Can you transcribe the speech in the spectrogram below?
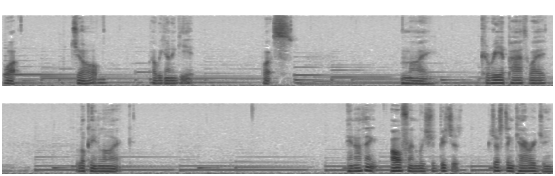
what job are we going to get? What's my career pathway looking like? And I think often we should be just, just encouraging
